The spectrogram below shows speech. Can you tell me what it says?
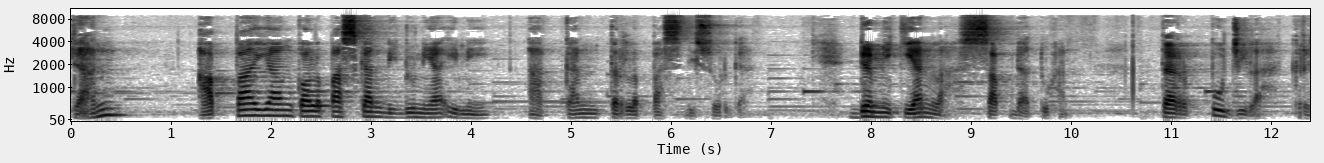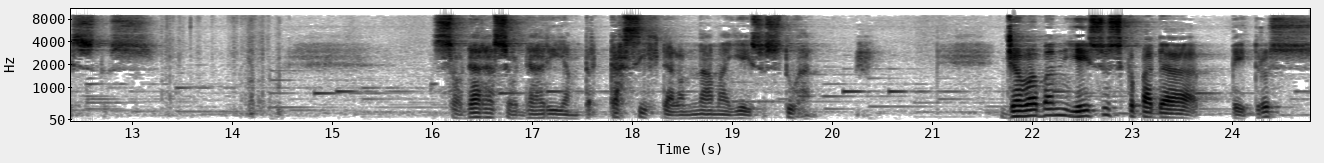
Dan apa yang kau lepaskan di dunia ini akan terlepas di surga. Demikianlah sabda Tuhan. Terpujilah Kristus. Saudara-saudari yang terkasih dalam nama Yesus Tuhan Jawaban Yesus kepada Petrus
